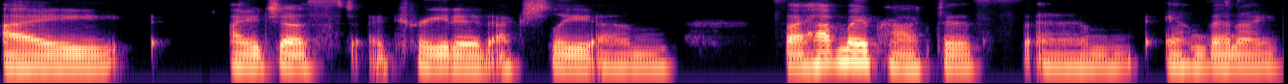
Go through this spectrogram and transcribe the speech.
I I just created actually. Um, so I have my practice, um, and then I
